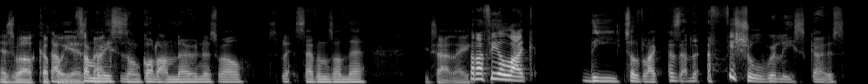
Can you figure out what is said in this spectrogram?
as well, a couple Some, of years some back. releases on God Unknown as well, split sevens on there. Exactly. But I feel like the sort of like as an official release goes,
